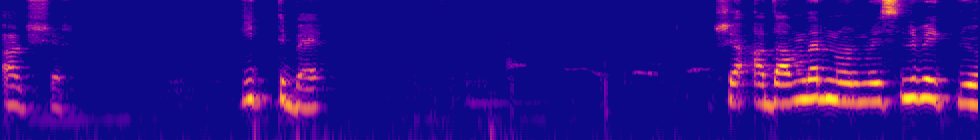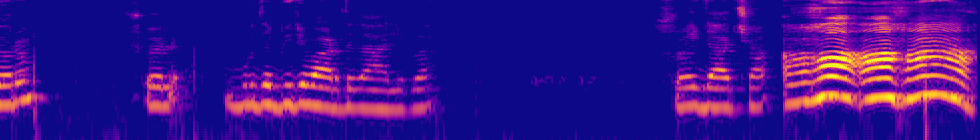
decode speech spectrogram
Arkadaşlar. Gitti be. Arkadaşlar adamların ölmesini bekliyorum. Şöyle burada biri vardı galiba. Şurayı da açalım. Aha aha.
